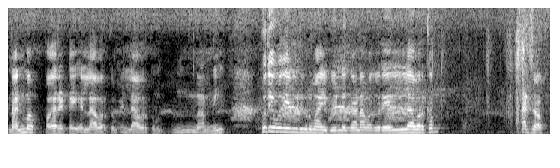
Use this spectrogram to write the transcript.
നന്മ പകരട്ടെ എല്ലാവർക്കും. എല്ലാവർക്കും നന്ദി. പുതിയ പുതിയ വീടുകളുമായി വീണ്ടും കാണാം. അതുവരെ എല്ലാവർക്കും ഹാറ്റ്സ് ഓഫ്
